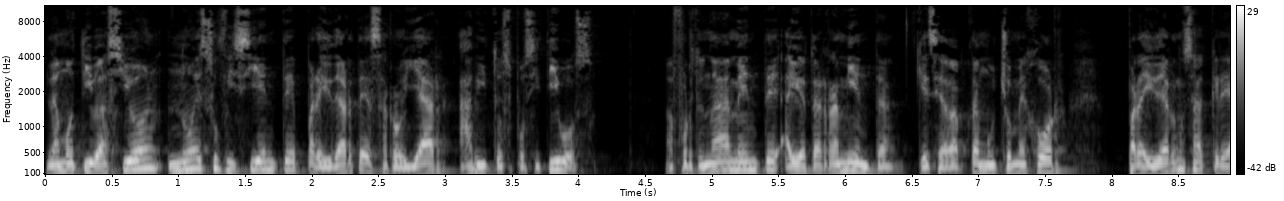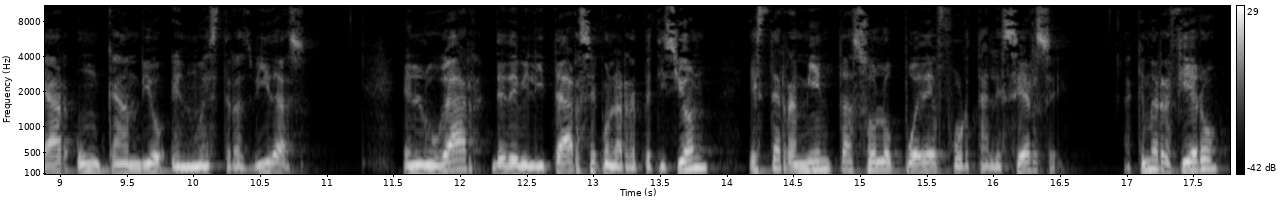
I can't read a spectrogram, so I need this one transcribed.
la motivación no es suficiente para ayudarte a desarrollar hábitos positivos. Afortunadamente hay otra herramienta que se adapta mucho mejor para ayudarnos a crear un cambio en nuestras vidas. En lugar de debilitarse con la repetición, esta herramienta solo puede fortalecerse. ¿A qué me refiero?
